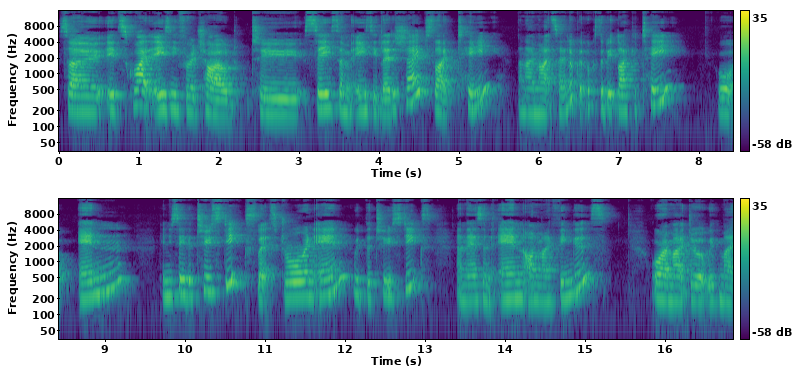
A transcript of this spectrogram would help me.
So it's quite easy for a child to see some easy letter shapes like T, and I might say, look, it looks a bit like a T, or N. Can you see the two sticks? Let's draw an N with the two sticks, and there's an N on my fingers. Or I might do it with my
